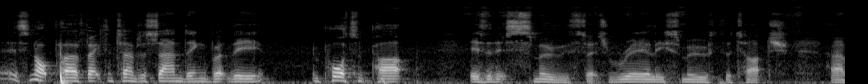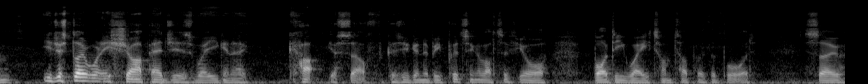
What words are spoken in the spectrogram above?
It's not perfect in terms of sanding, but the important part is that it's smooth. So it's really smooth to touch. Um, you just don't want any sharp edges where you're going to cut yourself because you're going to be putting a lot of your body weight on top of the board. So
